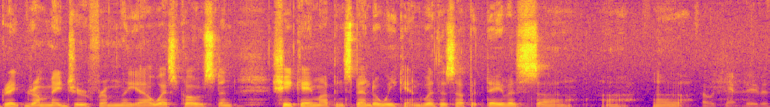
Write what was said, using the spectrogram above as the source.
great drum major from the uh, West Coast, and she came up and spent a weekend with us up at Davis. Uh, uh, uh, Oh, Camp Davis.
